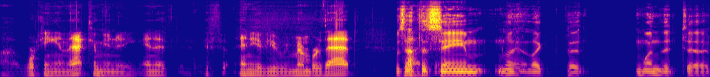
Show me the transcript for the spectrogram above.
uh, working in that community. And if, if any of you remember that, Was that the same, like the one that uh,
